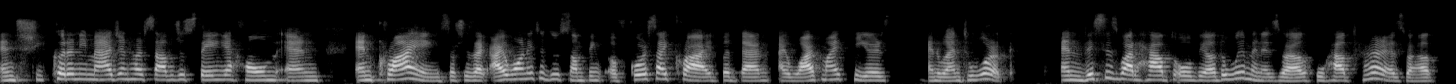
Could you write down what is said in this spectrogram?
and she couldn't imagine herself just staying at home and and crying. So she's like i wanted to do something. Of course i cried but then i wiped my tears and went to work. And this is what helped all the other women as well who helped her as well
